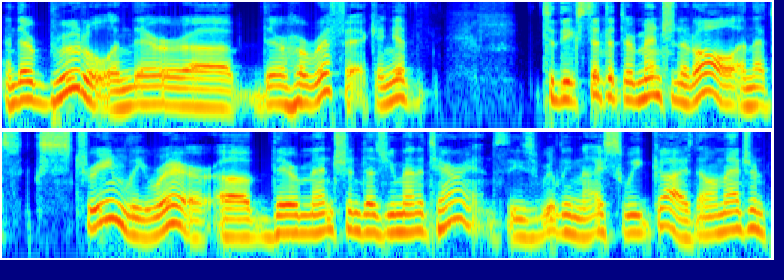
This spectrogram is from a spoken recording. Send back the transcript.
and they're brutal and they're uh, they're horrific, and yet to the extent that they're mentioned at all, and that's extremely rare, uh, they're mentioned as humanitarians, these really nice, sweet guys. Now imagine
